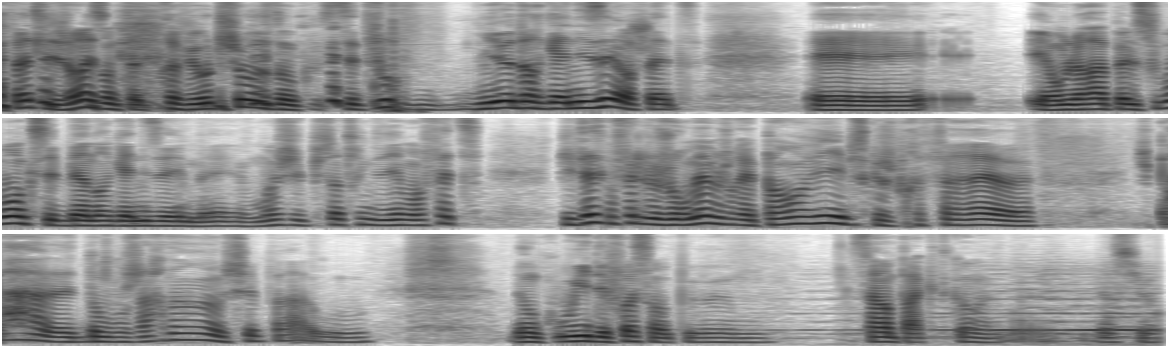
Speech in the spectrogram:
en fait, les gens, ils ont peut-être prévu autre chose, donc c'est toujours mieux d'organiser, en fait. Et, et on me le rappelle souvent que c'est bien d'organiser, mais moi, j'ai plus un truc de dire, mais en fait, puis peut-être qu'en fait, le jour même, j'aurais pas envie, parce que je préférerais, euh, je sais pas, être dans mon jardin, je sais pas. Ou... Donc oui, des fois, c'est un peu, ça impacte quand même, bien sûr.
